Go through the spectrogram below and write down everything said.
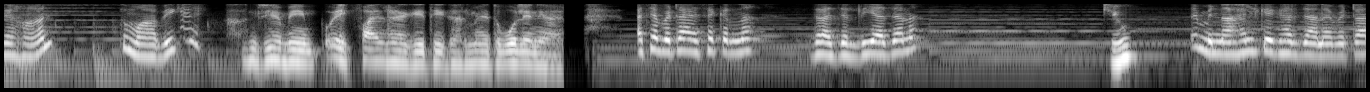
रेहान तुम आ भी गए? जी अभी एक फ़ाइल रह गई थी घर में तो वो लेने आया। अच्छा बेटा ऐसे करना। जरा जल्दी आ जाना। क्यों? अरे मिनाहल के घर जाना है बेटा।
